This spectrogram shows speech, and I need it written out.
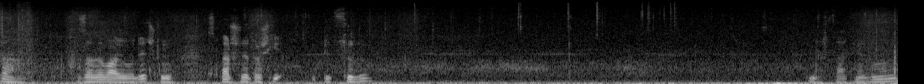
Так, заливаю водичкою. Спершу я трошки підсолю. Достатньо, думаю.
